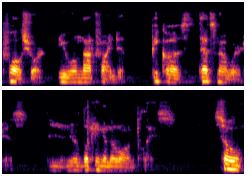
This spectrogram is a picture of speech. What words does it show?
fall short. You will not find it because that's not where it is. You're looking in the wrong place. So,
